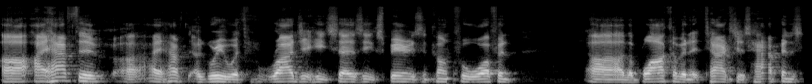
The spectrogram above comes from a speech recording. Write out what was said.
Uh, I have to uh, I have to agree with Roger. He says he experienced in kung fu often uh, the block of an attack just happens.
